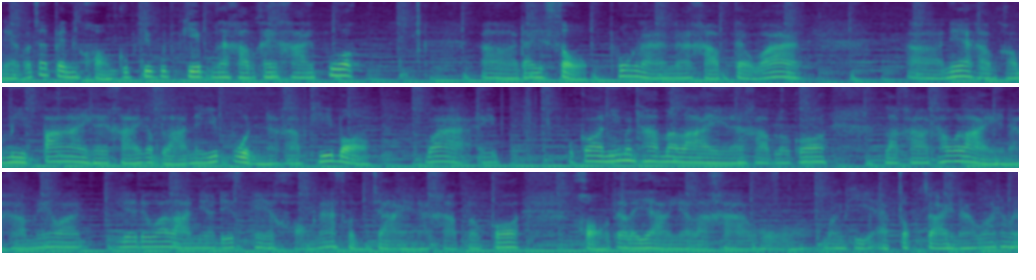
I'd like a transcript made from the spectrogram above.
เนี่ยก็จะเป็นของกุ๊บกิ๊บกุ๊บกิ๊บนะครับ คล้ายๆ พวกไดโซพวกนั้นนะครับ แต่ว่า เนี่ยครับเขามีป้ายคล้ายๆ กับร้านในญี่ปุ่นนะครับที่บอกว่าไอ้อุปกรณ์นี้มันทำอะไรนะครับ แล้วก็ราคาเท่าไหร่นะครับเรียกว่าเรียกได้ว่าร้านเนี้ยดิสเพย์ของน่าสนใจนะครับ แล้วก็ของแต่ละอย่างเนี่ยราคาโหบางทีแอบตกใจนะว่าทำไม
